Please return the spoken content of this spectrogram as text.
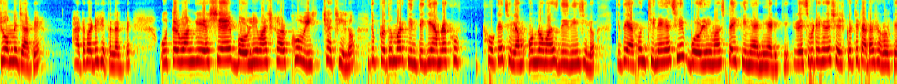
জমে যাবে, ফাটাফাটি খেতে লাগবে। উত্তরবঙ্গে এসে বরলি মাছ খাওয়ার খুব ইচ্ছা ছিল, কিন্তু প্রথমবার কিনতে গিয়ে আমরা খুব ঠকেছিলাম, অন্য মাছ দিয়ে দিয়েছিল। কিন্তু এখন চিনে গেছি, বরলি মাছটাই কিনে আনি আর কি। রেসিপিটা এখানে শেষ করছি, টাটা সকলকে।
